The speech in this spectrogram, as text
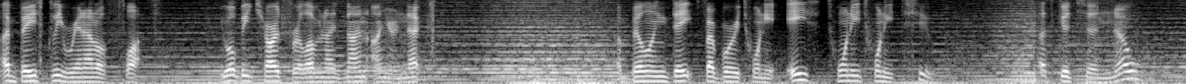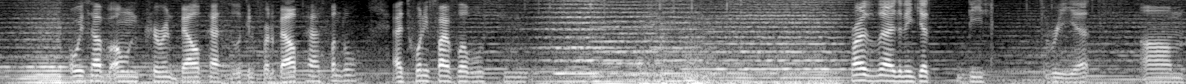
I basically ran out of slots. You will be charged for $11.99 on your next a billing date February 28th, 2022. That's good to know. Always have own current battle passes looking for the battle pass bundle at 25 levels. To Surprisingly, I didn't get these three yet. Um,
